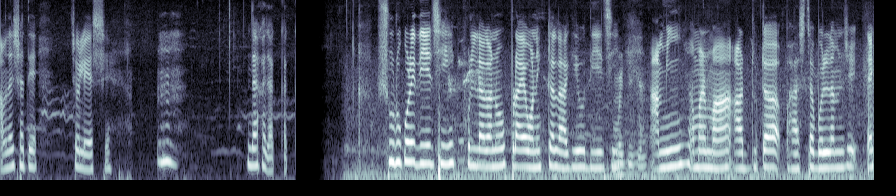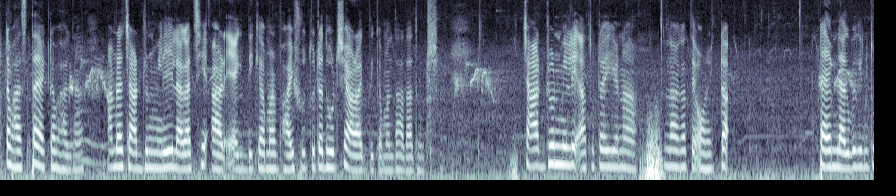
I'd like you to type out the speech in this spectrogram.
আমাদের সাথে চলে আসছে। দেখা যাক। শুরু করে দিয়েছি ফুল লাগানো প্রায় অনেকটা লাগিয়েও দিয়েছি। আমি আমার মা আর দুটা ভাস্তা বললাম যে একটা ভাস্তা একটা ভাগনা। আমরা চারজন মিলেই লাগাচ্ছি আর একদিকে আমার ভাই সুতোটা ধরছে আর একদিকে আমার দাদা ধরছে। চারজন মিলে এতটা ইয়ে না লাগাতে অনেকটা টাইম লাগবে কিন্তু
